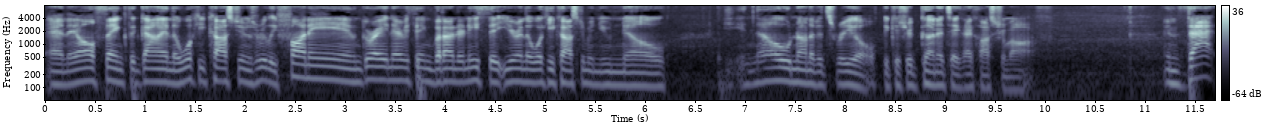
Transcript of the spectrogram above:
and they all think the guy in the Wookiee costume is really funny and great and everything, but underneath it, you're in the Wookiee costume and you know, you know none of it's real because you're gonna take that costume off, and that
